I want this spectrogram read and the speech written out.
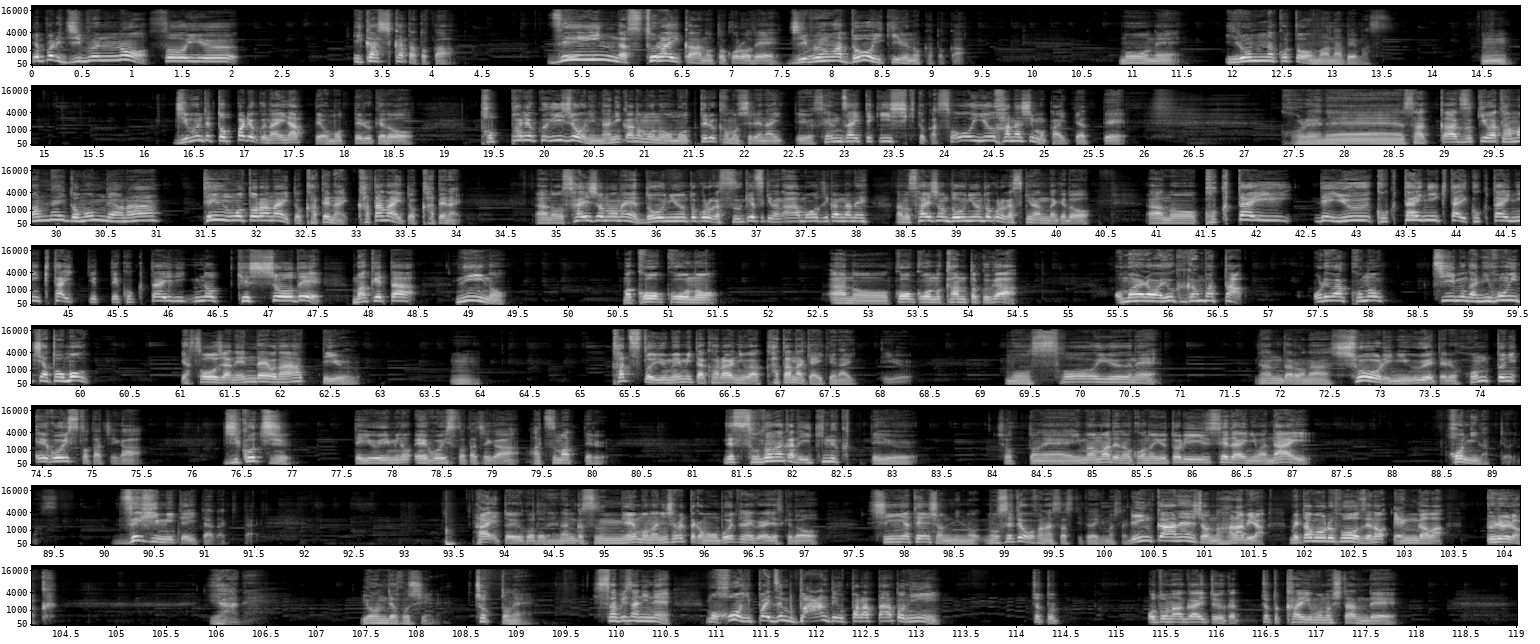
やっぱり自分のそういう活かし方とか、全員がストライカーのところで自分はどう生きるのかとか、もうね、いろんなことを学べます。うん。自分って突破力ないなって思ってるけど、突破力以上に何かのものを持ってるかもしれないっていう潜在的意識とかそういう話も書いてあって、これね、サッカー好きはたまんないと思うんだよな。点を取らないと勝てない。勝たないと勝てない。あの、最初のね、導入のところがすげえ好きなの。ああ、もう時間がね、あの、最初の導入のところが好きなんだけど、あの、国体で言う、国体に行きたい、国体に行きたいって言って、国体の決勝で負けた2位の、まあ、高校の、あの、高校の監督が、お前らはよく頑張った俺はこのチームが日本一やと思ういや、そうじゃねえんだよなっていう。うん。勝つと夢見たからには勝たなきゃいけないっていう。もうそういうね、なんだろうな、勝利に飢えてる本当にエゴイストたちが、自己中っていう意味のエゴイストたちが集まってる。で、その中で生き抜くっていう、ちょっとね、今までのこのゆとり世代にはない本になっております。ぜひ見ていただきたい。はい、ということで、なんかすんげえもう何喋ったかも覚えてないぐらいですけど、深夜テンションにの乗せてお話しさせていただきました。リンカーネーションの花びら、メタモルフォーゼの縁側、ブルーロック。いやね、読んでほしいね。ちょっとね、久々にね、もう本いっぱい全部バーンって売っ払った後に、ちょっと、大人買いというか、ちょっと買い物したんで、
